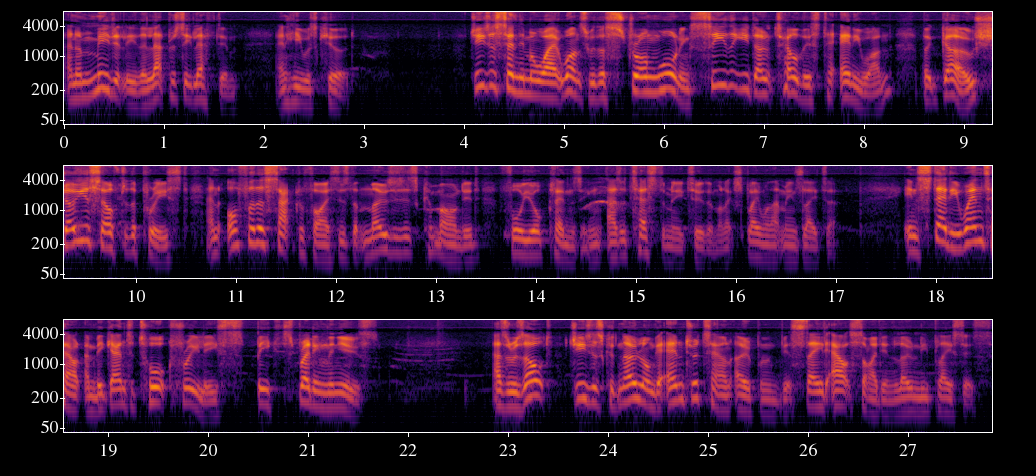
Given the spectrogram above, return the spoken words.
And immediately the leprosy left him and he was cured. Jesus sent him away at once with a strong warning See that you don't tell this to anyone, but go, show yourself to the priest, and offer the sacrifices that Moses has commanded for your cleansing as a testimony to them. I'll explain what that means later. Instead, he went out and began to talk freely, speak, spreading the news. As a result, Jesus could no longer enter a town open, but stayed outside in lonely places.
